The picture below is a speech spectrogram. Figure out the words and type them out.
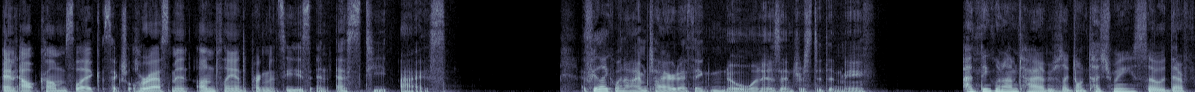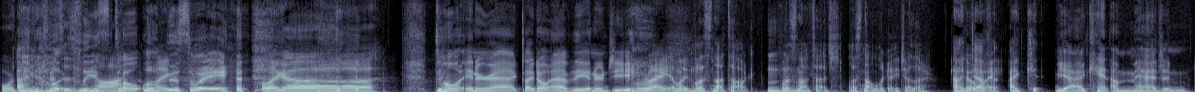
and outcomes like sexual harassment, unplanned pregnancies, and STIs. I feel like when I'm tired, I think no one is interested in me. I think when I'm tired, I'm just like, don't touch me. So therefore, the I know, interest like, is please not don't look like, this way. like, uh, don't interact. I don't have the energy. right. I'm like, let's not talk. Let's not touch. Let's not look at each other. Mm-hmm. I definitely. I can, yeah, I can't imagine.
